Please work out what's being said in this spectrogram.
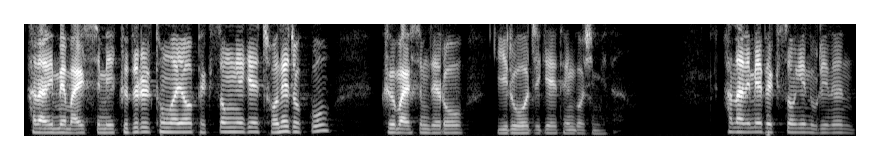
하나님의 말씀이 그들을 통하여 백성에게 전해졌고 그 말씀대로 이루어지게 된 것입니다. 하나님의 백성인 우리는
